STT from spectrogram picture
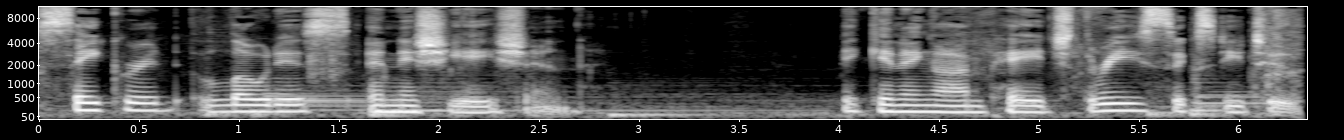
Sacred Lotus Initiation. Beginning on page 362.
